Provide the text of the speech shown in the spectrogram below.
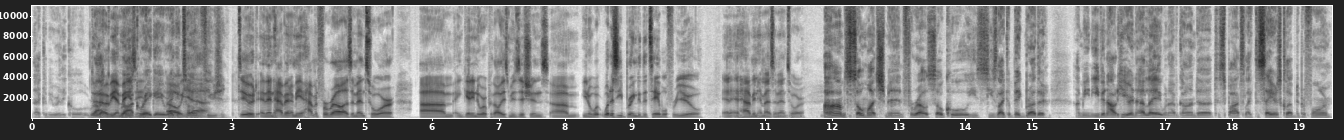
that could be really cool. Dude, that would be amazing. Rock, reggae, Oh, yeah. fusion. dude. And then having, I mean, having Pharrell as a mentor um, and getting to work with all these musicians, um, you know, what, what does he bring to the table for you and, and having him as a mentor? Um, so much, man. Pharrell's so cool. He's he's like a big brother. I mean, even out here in LA, when I've gone to, to spots like the Sayers Club to perform,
